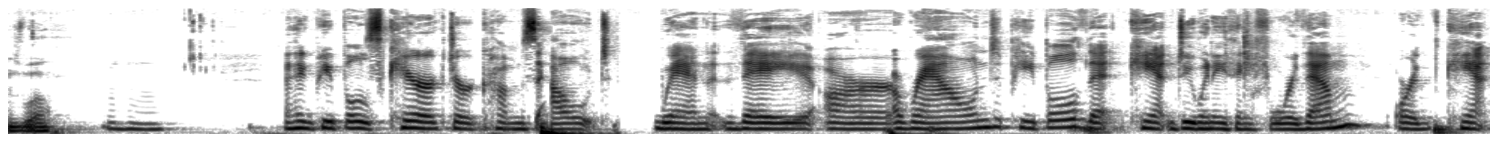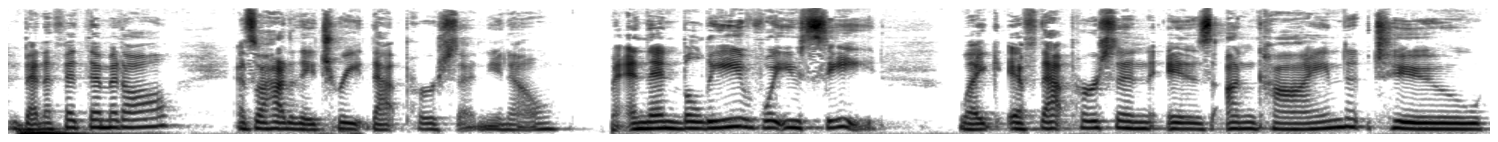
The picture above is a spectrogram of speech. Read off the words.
as well. Mm-hmm. I think people's character comes out when they are around people that can't do anything for them or can't benefit them at all. And so, how do they treat that person, you know? And then believe what you see. Like, if that person is unkind to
